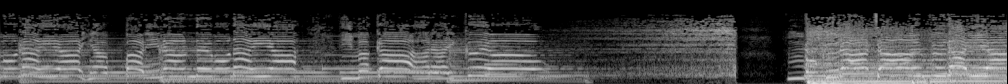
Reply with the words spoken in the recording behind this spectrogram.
もないや。やっぱりなんでもないや。今から行くよ。僕らタイプダイヤ。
